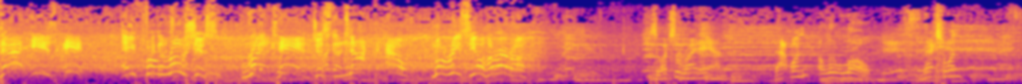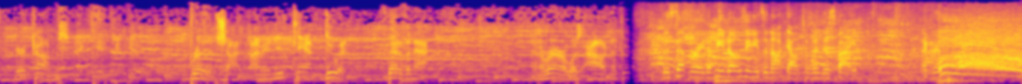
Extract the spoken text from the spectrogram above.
That is it. A ferocious right hand just knocked out Mauricio Herrera. So what's the right hand? That one a little low. Next one, here it comes. Brilliant shot. I mean, you can't do it better than that. And Herrera was out in a good. to separate him. He knows he needs a knockout to win this fight. I really-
